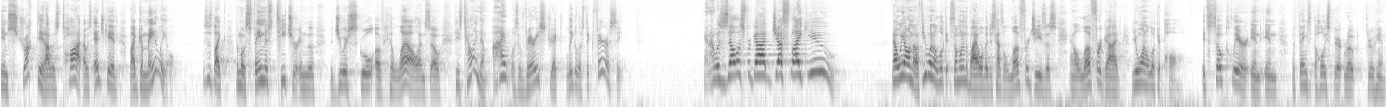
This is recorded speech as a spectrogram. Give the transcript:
instructed, I was taught, I was educated by Gamaliel. This is like the most famous teacher in the, the Jewish school of Hillel. And so he's telling them, I was a very strict legalistic Pharisee. And I was zealous for God just like you. Now, we all know if you want to look at someone in the Bible that just has a love for Jesus and a love for God, you want to look at Paul. It's so clear in, in the things that the Holy Spirit wrote through him.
